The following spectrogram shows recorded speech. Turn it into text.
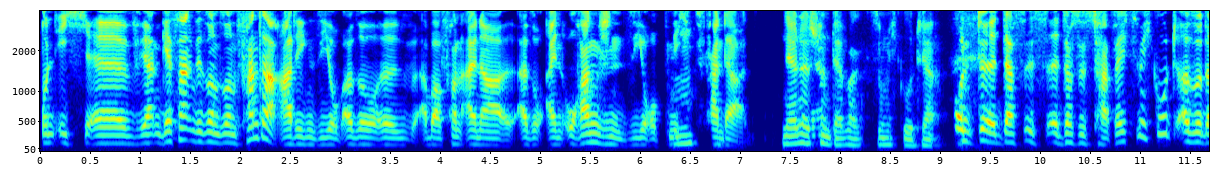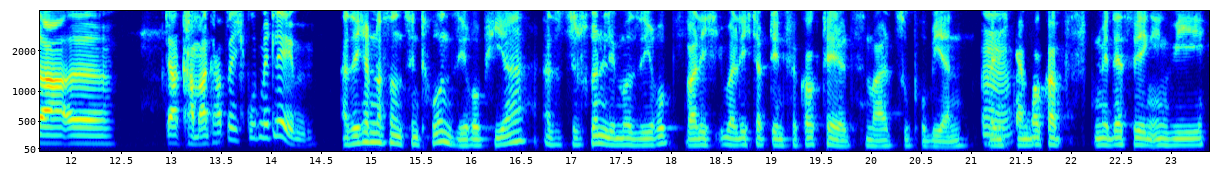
und ich, äh, wir hatten gestern hatten wir so, so einen Fanta-artigen Sirup, also äh, aber von einer, also ein Orangensirup, nicht mhm. Fanta. Ja, das stimmt, der war ziemlich gut, ja. Und äh, das ist, äh, das ist tatsächlich ziemlich gut. Also da, äh, da kann man tatsächlich gut mit leben. Also ich habe noch so einen Zitronensirup hier, also Zitronenlimo-Sirup, weil ich überlegt habe, den für Cocktails mal zu probieren. Mhm. Wenn ich keinen Bock habe, mir deswegen irgendwie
